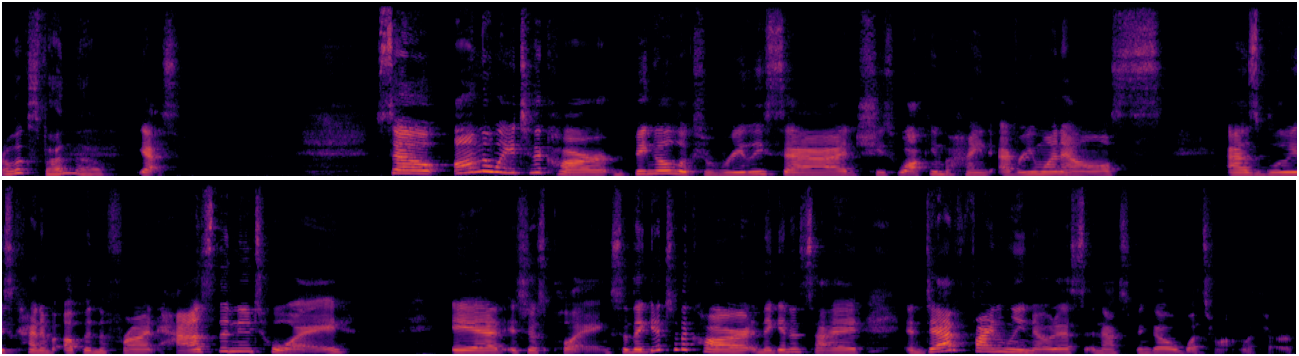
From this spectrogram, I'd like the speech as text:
It looks fun though. Yes. So on the way to the car, Bingo looks really sad. She's walking behind everyone else as Bluey's kind of up in the front, has the new toy, and is just playing. So they get to the car and they get inside, and Dad finally noticed and asks Bingo what's wrong with her.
